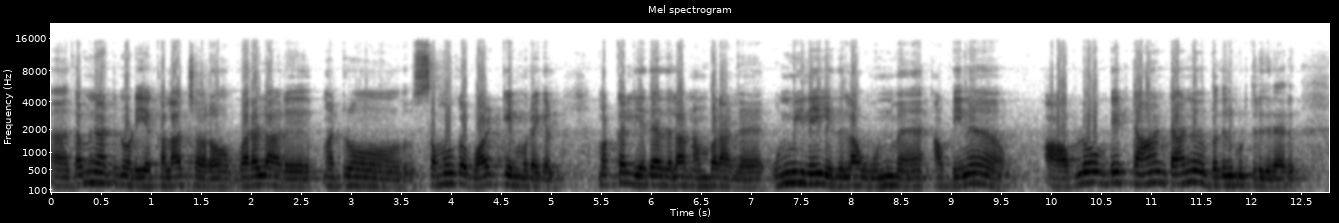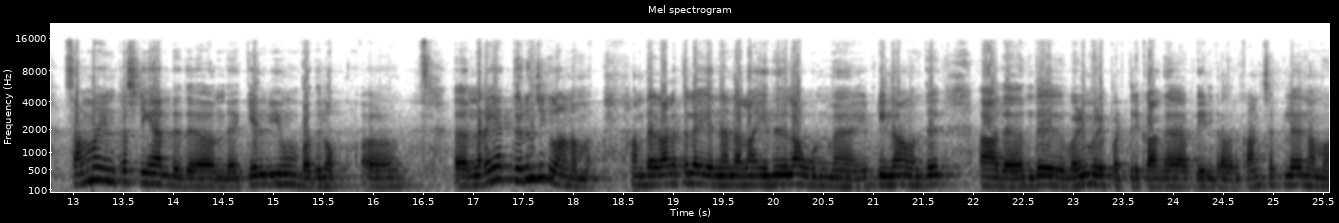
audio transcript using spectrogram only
தமிழ்நாட்டினுடைய கலாச்சாரம் வரலாறு மற்றும் சமூக வாழ்க்கை முறைகள். மக்கள் எதை எதெல்லாம் நம்புகிறாங்க உண்மையிலே எதெல்லாம் உண்மை அப்படின்னு அவ்வளோ அப்படியே டான் டான்னு பதில் கொடுத்துருக்கிறாரு. செம்ம இன்ட்ரெஸ்டிங்காக இருந்தது அந்த கேள்வியும் பதிலும். நிறையா தெரிஞ்சுக்கலாம் நம்ம. அந்த காலத்தில் என்னென்னலாம் எது இதெல்லாம் உண்மை எப்படிலாம் வந்து அதை வந்து வழிமுறைப்படுத்தியிருக்காங்க அப்படின்ற ஒரு கான்செப்டில் நம்ம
